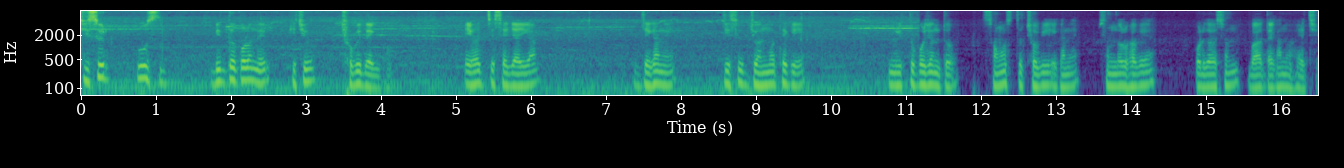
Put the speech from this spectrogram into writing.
যিশুর ক্রুশ বিদ্ধকরণের কিছু ছবি দেখব। এই হচ্ছে সে জায়গা যেখানে যিশুর জন্ম থেকে মৃত্যু পর্যন্ত সমস্ত ছবি এখানে সুন্দরভাবে পরিদর্শন বা দেখানো হয়েছে।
